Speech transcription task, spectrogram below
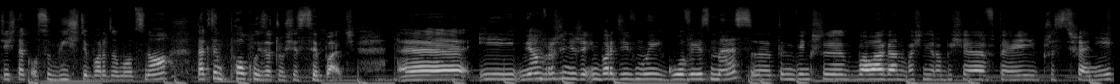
gdzieś tak osobiście bardzo mocno, tak ten pokój zaczął się sypać. E, I miałam wrażenie, że im bardziej w mojej głowie jest mes, e, tym większy bałagan właśnie robi się w tej przestrzeni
